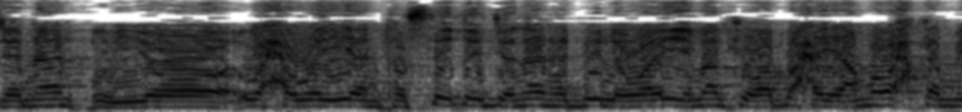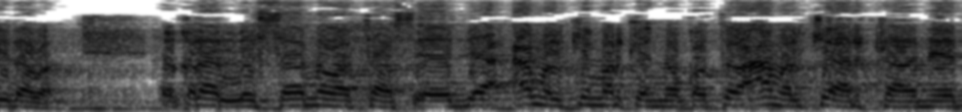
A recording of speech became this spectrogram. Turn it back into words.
janaan iyo waxa weeyaan tasdiiqii janaan haddii la waayo iimaankii waa baxaya ama wax ka midaba iqraar lisaanna waa taas ee dee camalkii markay noqoto camalkii arkaaneed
